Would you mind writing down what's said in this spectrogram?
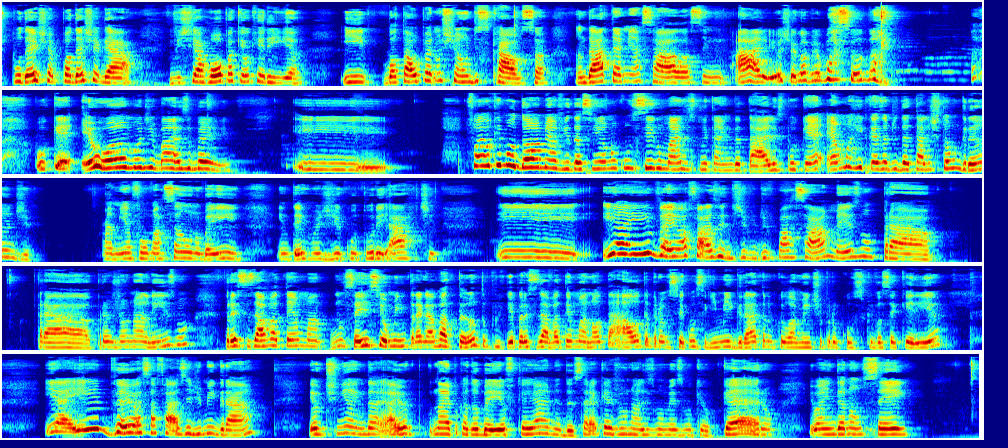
poder, poder chegar, vestir a roupa que eu queria e botar o pé no chão descalça, andar até minha sala, assim, ai, eu chego a me emocionar. Porque eu amo demais o BI. E foi o que mudou a minha vida, assim, eu não consigo mais explicar em detalhes, porque é uma riqueza de detalhes tão grande. A minha formação no BI, em termos de cultura e arte. E, e aí veio a fase de, de passar mesmo para para jornalismo, precisava ter uma, não sei se eu me entregava tanto, porque precisava ter uma nota alta para você conseguir migrar tranquilamente para o curso que você queria. E aí veio essa fase de migrar eu tinha ainda, eu, na época do BI, eu fiquei, ai meu Deus, será que é jornalismo mesmo que eu quero? Eu ainda não sei.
